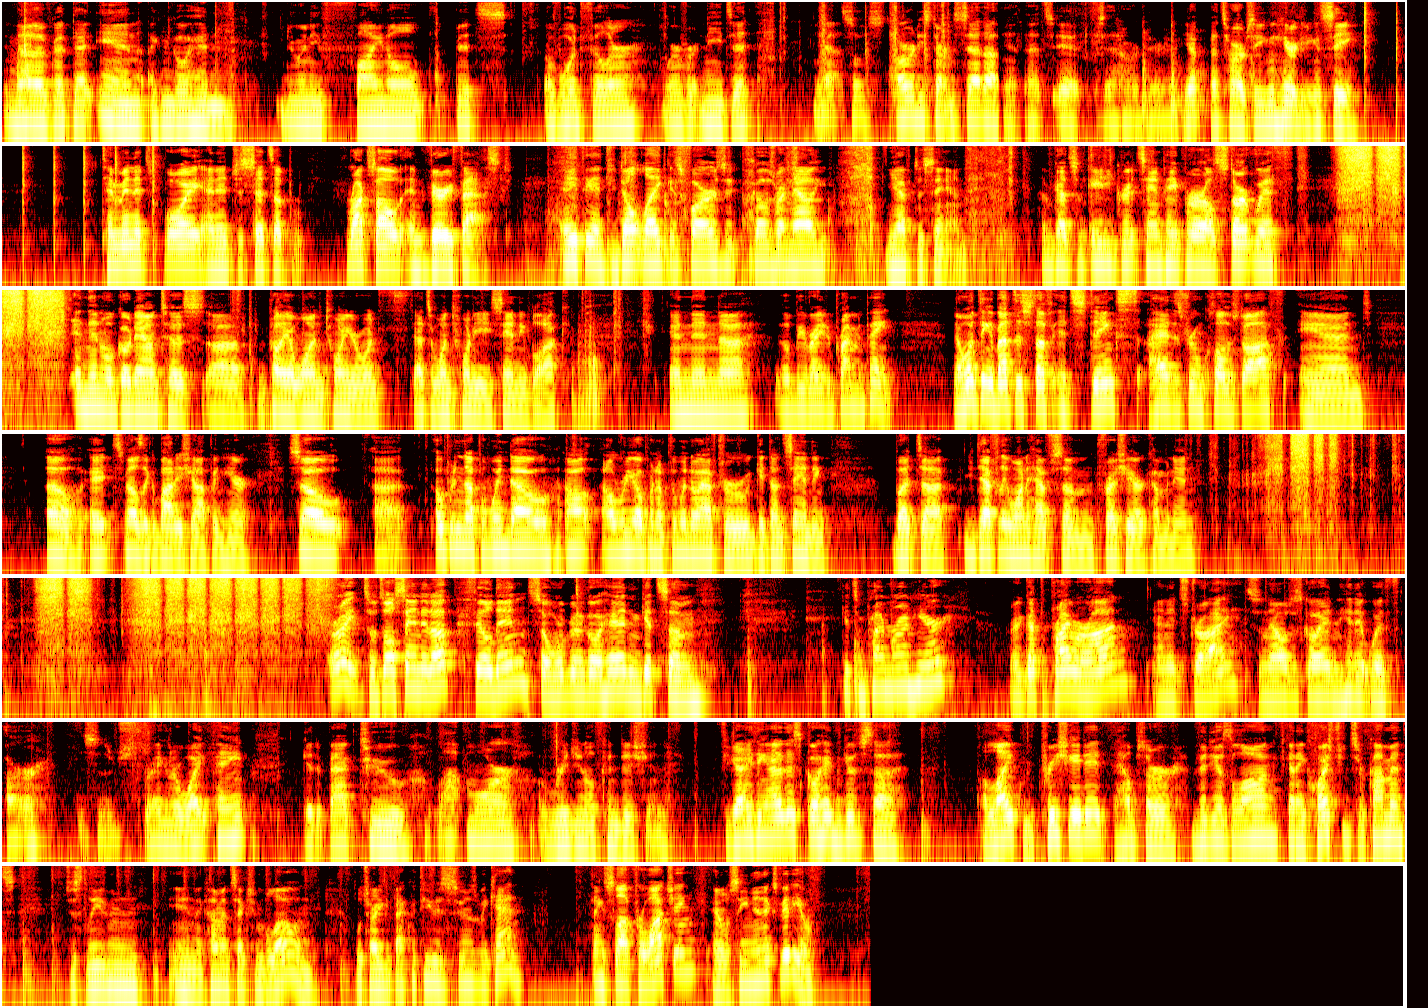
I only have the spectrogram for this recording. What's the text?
And now that I've got that in, I can go ahead and do any final bits of wood filler wherever it needs it. Yeah, so it's already starting to set up. Yeah, that's it. Is that hard there? Yep, that's hard. So you can hear it, you can see. 10 minutes, boy, and it just sets up rock solid and very fast. Anything that you don't like as far as it goes right now, you have to sand. I've got some 80 grit sandpaper I'll start with. And then we'll go down to uh, probably a 120 or one, that's a 120 sanding block. And then uh, it'll be ready to prime and paint. Now, one thing about this stuff, it stinks. I had this room closed off, and oh, it smells like a body shop in here. So, uh, opening up a window, I'll, I'll reopen up the window after we get done sanding. But uh, you definitely want to have some fresh air coming in. All right, so it's all sanded up, filled in. So we're going to go ahead and get some get some primer on here. All right, got the primer on and it's dry. So now we'll just go ahead and hit it with our, this is just regular white paint. Get it back to a lot more original condition. If you got anything out of this, go ahead and give us a, a like. We appreciate it. It helps our videos along. If you got any questions or comments, just leave them in the comment section below and we'll try to get back with you as soon as we can. Thanks a lot for watching and we'll see you in the next video.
